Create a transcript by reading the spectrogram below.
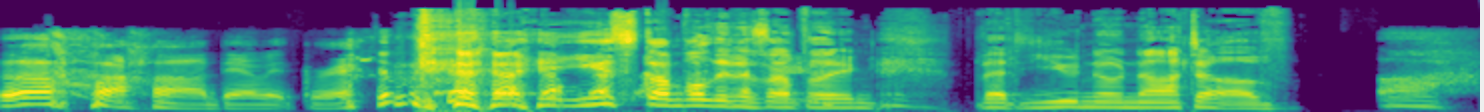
Ah, damn it, Grant. you stumbled into something that you know not of. Ah,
